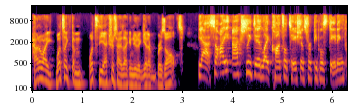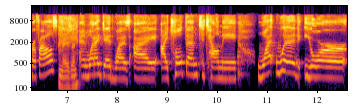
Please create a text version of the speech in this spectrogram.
how do I, what's like the, what's the exercise I can do to get a result? Yeah. So I actually did like consultations for people's dating profiles. Amazing. And what I did was I, I told them to tell me what would your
